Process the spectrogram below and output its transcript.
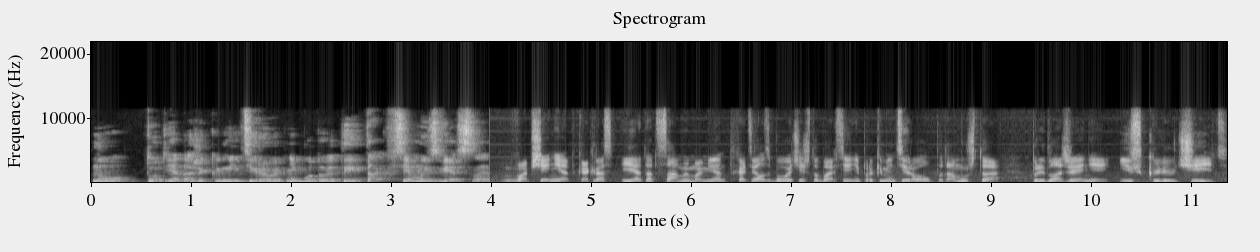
ну, тут я даже комментировать не буду, это и так всем известно. Вообще нет, как раз и этот самый момент хотелось бы очень, чтобы Арсений прокомментировал, потому что предложение исключить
